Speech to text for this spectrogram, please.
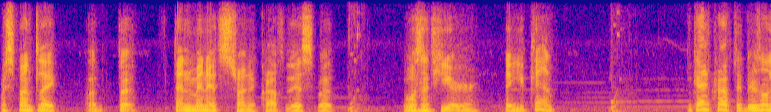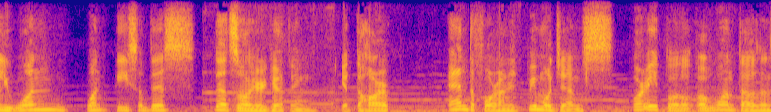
I spent like uh, 10 minutes trying to craft this, but it wasn't here. Then you can't. You can't craft it. There's only one one piece of this. That's all you're getting. Get the harp and the 400 Primogems for a total of 1,600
